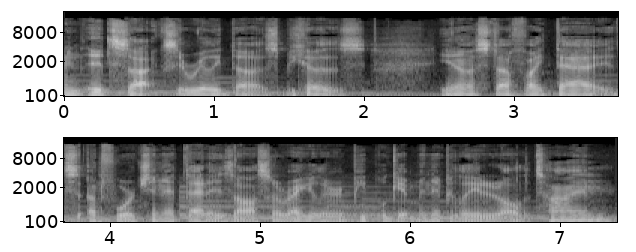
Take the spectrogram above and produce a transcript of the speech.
it sucks. It really does because you know stuff like that. It's unfortunate that is also regular. People get manipulated all the time.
